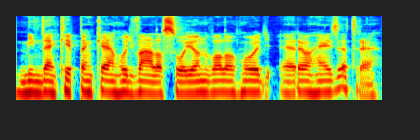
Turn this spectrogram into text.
mindenképpen kell, hogy válaszoljon valahogy erre a helyzetre?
